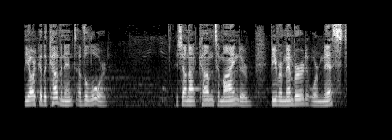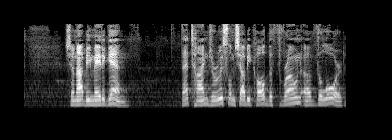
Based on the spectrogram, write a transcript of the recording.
The ark of the covenant of the Lord. It shall not come to mind or be remembered or missed, shall not be made again. At that time Jerusalem shall be called the throne of the Lord,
